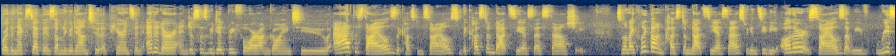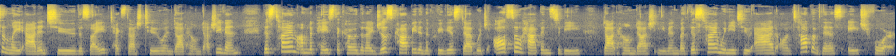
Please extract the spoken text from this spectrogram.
For the next step is I'm going to go down to Appearance and Editor, and just as we did before, I'm going to add the styles, the custom styles, to the custom.css style sheet. So when I click on custom.css, we can see the other styles that we've recently added to the site, text-2 and .home-even. This time I'm going to paste the code that I just copied in the previous step, which also happens to be .home-even, but this time we need to add on top of this H4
